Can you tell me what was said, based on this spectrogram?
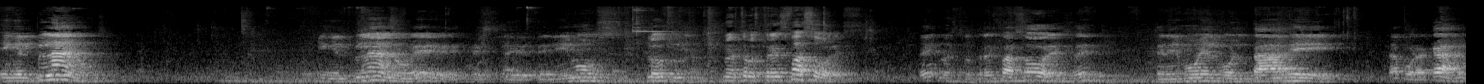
En el plano, en el plano, ¿ves? Este, tenemos nuestros tres fasores. ¿ves? Nuestros tres fasores, ¿ves? Tenemos el voltaje por acá.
